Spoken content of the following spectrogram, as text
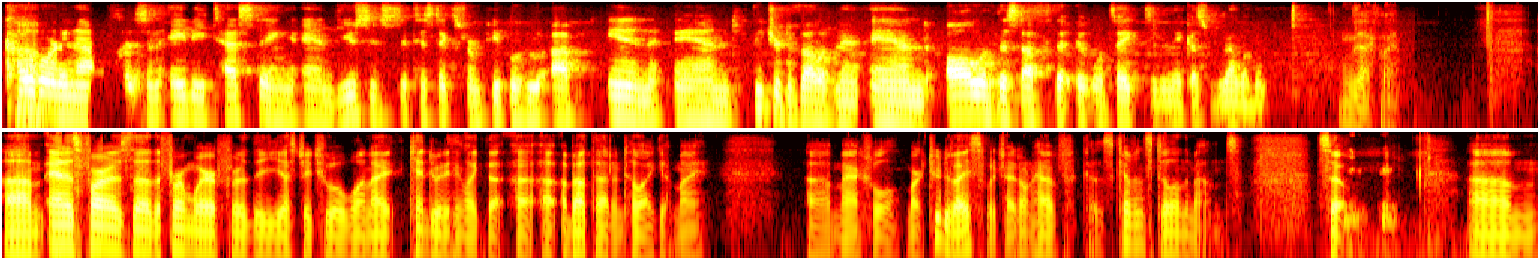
Cohort analysis and A/B testing and usage statistics from people who opt in and feature development and all of the stuff that it will take to make us relevant. Exactly. Um, and as far as the, the firmware for the SJ201, I can't do anything like that uh, uh, about that until I get my uh, my actual Mark II device, which I don't have because Kevin's still in the mountains. So, um,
